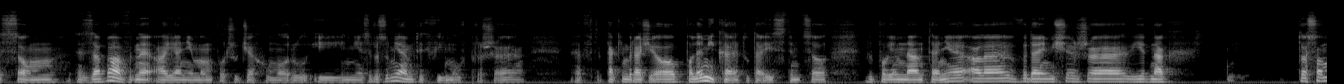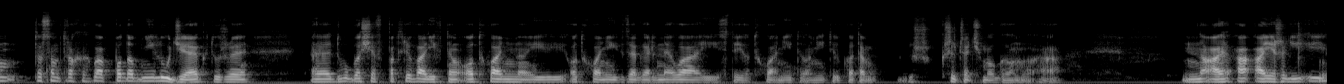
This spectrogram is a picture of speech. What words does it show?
są zabawne, a ja nie mam poczucia humoru i nie zrozumiałem tych filmów. Proszę e, w takim razie o polemikę tutaj z tym, co wypowiem na antenie, ale wydaje mi się, że jednak to są, to są trochę chyba podobni ludzie, którzy długo się wpatrywali w tę otchłań, no i otchłań ich zagarnęła i z tej otchłani to oni tylko tam już krzyczeć mogą, a no a, a, a jeżeli,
